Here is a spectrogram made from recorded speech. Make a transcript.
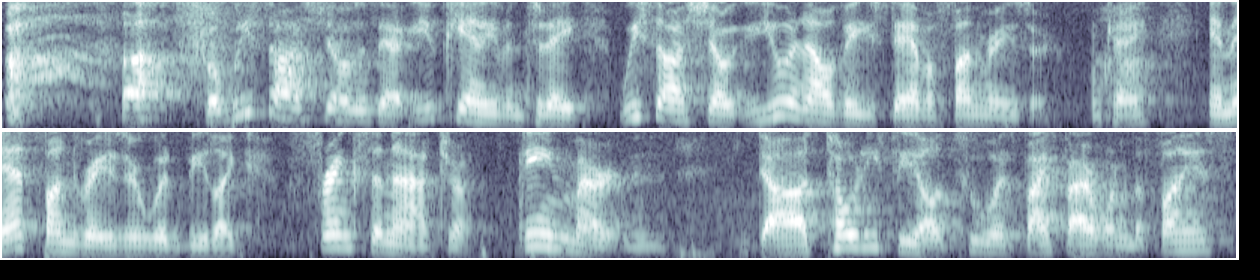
but we saw shows that you can't even today. We saw a show. You and UNLV used to have a fundraiser, okay, Uh-huh. and that fundraiser would be like Frank Sinatra, Dean Martin, uh, Fields, who was by far one of the funniest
